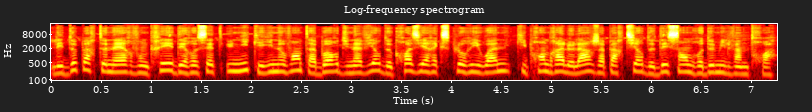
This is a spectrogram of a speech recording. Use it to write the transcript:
les deux partenaires vont créer des recettes uniques et innovantes à bord du navire de croisière Explory One qui prendra le large à partir de décembre 2023.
